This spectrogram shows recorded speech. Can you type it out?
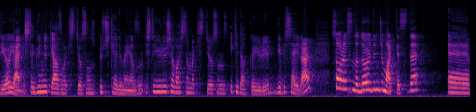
diyor. Yani işte günlük yazmak istiyorsanız 3 kelime yazın. İşte yürüyüşe başlamak istiyorsanız 2 dakika yürüyün gibi şeyler. Sonrasında dördüncü maddesi de e,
